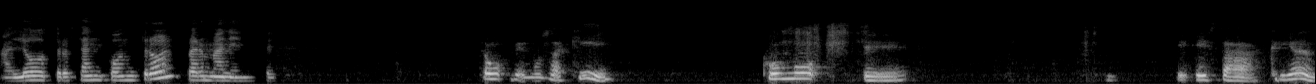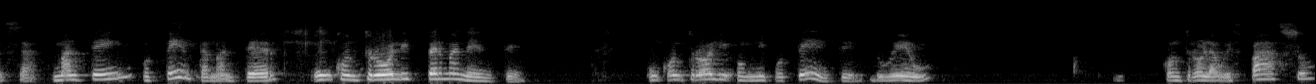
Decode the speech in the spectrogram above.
al otro, está en control permanente. Então, vemos aqui como eh, esta criança mantém ou tenta manter um controle permanente, um controle omnipotente do eu controla o espaço,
